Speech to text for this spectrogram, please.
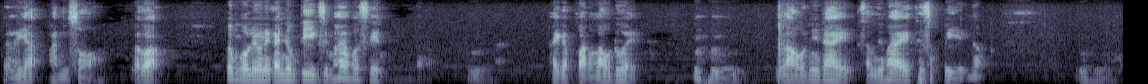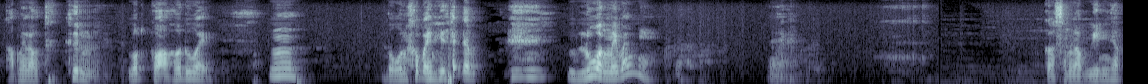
ในระยะพันสองแล้วก็เพิ่มความเร็วในการโจมตีอีกสิบห้าเปอร์เซ็นต์ให้กับฝั่งเราด้วยเรานี่ได้35 x สปีดนะครับทำให้เราขึ้นลดเกาะเขาด้วย อืโดนเข้าไปนี่แทบจะล่วงเลยบ้างไงก็สำหรับวินครับ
